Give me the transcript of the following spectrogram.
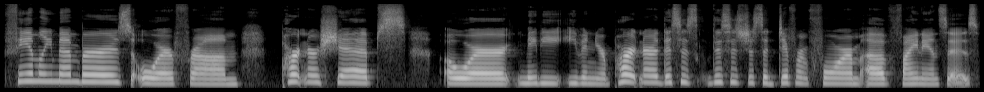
family members or from partnerships or maybe even your partner this is this is just a different form of finances.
